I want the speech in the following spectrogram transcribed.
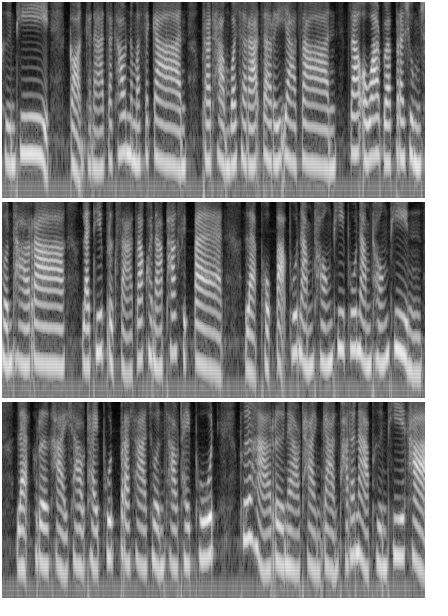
พื้นที่ ก่อนคณะจะเข้านมัสการ พระธรรมวชระจริยาจารย์ เจ้าอาวาสวัดประชุมชนทารา และที่ปรึกษาเจ้าคณะภาค 18 และพบปะผู้นำท้องที่ผู้นำท้องถิ่น และเครือข่ายชาวไทยพุทธประชาชนชาวไทยพุทธ เพื่อหารือแนวทางการพัฒนาพื้นที่ค่ะ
